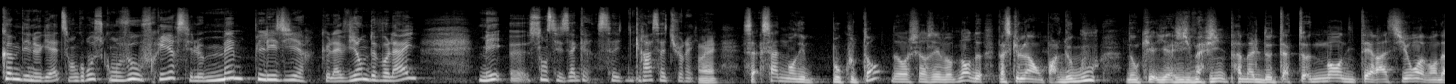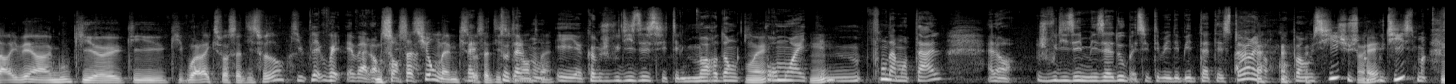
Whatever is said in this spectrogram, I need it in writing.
comme des nuggets. En gros, ce qu'on veut offrir, c'est le même plaisir que la viande de volaille, mais euh, sans ces, gras saturés. Ça, a demandé beaucoup de temps de recherche et développement, de... parce que là, on parle de goût, donc il y a, j'imagine, pas mal de tâtonnements, d'itérations avant d'arriver à un goût qui, euh, qui, voilà, qui soit satisfaisant. Qui eh ben alors, Une sensation même qui soit satisfaisante. Totalement. Et euh, comme je vous disais, c'était le mordant qui, pour moi, était mmh. fondamental. Alors, je vous disais, mes ados, bah, c'était mes bêta-testeurs et leurs copains aussi, jusqu'au ouais. boutisme. Mmh.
